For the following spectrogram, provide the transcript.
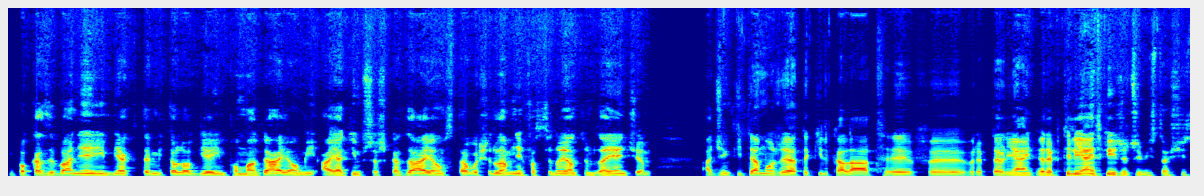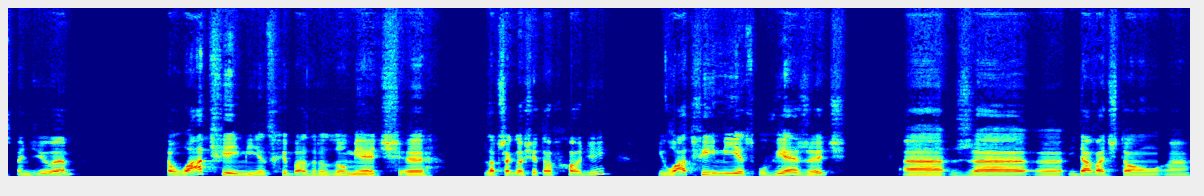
i pokazywanie im, jak te mitologie im pomagają, a jak im przeszkadzają, stało się dla mnie fascynującym zajęciem. A dzięki temu, że ja te kilka lat y, w, reptyliańskiej rzeczywistości spędziłem, to łatwiej mi jest chyba zrozumieć, y, dlaczego się to wchodzi, i łatwiej mi jest uwierzyć, e, że e, i dawać tą, e,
